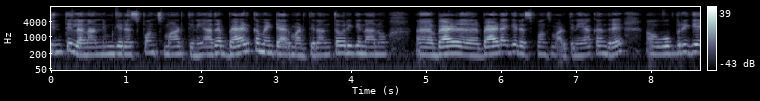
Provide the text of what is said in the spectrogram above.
ಚಿಂತಿಲ್ಲ, ನಾನು ನಿಮಗೆ ರೆಸ್ಪಾನ್ಸ್ ಮಾಡ್ತೀನಿ. ಆದ್ರೆ ಬ್ಯಾಡ್ ಕಮೆಂಟ್ ಯಾರು ಮಾಡ್ತೀರಾ? ಅಂತವರಿಗೆ ನಾನು ಬ್ಯಾಡ್ ಬ್ಯಾಡ್ ಆಗಿ ರೆಸ್ಪಾನ್ಸ್ ಮಾಡ್ತೀನಿ. ಯಾಕಂದ್ರೆ ಒಬ್ಬರಿಗೆ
